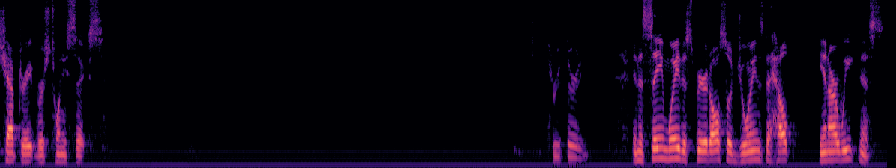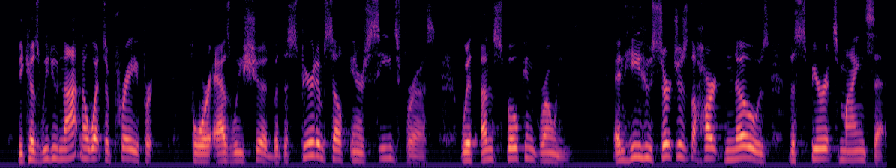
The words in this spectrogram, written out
chapter 8, verse 26. Through 30. In the same way, the Spirit also joins to help in our weakness, because we do not know what to pray for, for as we should, but the Spirit Himself intercedes for us with unspoken groanings. And He who searches the heart knows the Spirit's mindset,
